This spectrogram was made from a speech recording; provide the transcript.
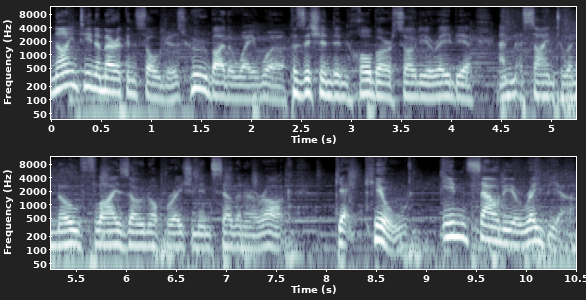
19 American soldiers, who by the way were positioned in Khobar, Saudi Arabia and assigned to a no-fly zone operation in southern Iraq, get killed in Saudi Arabia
